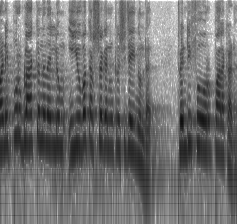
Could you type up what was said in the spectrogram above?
മണിപ്പൂർ ബ്ലാക്ക് എന്ന നെല്ലും ഈ യുവ കർഷകൻ കൃഷി ചെയ്യുന്നുണ്ട്. ട്വന്റി പാലക്കാട്.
